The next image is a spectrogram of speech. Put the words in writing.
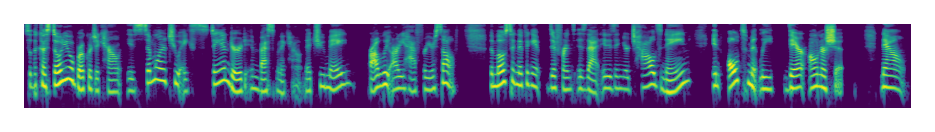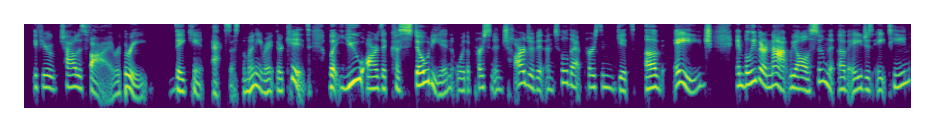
So the custodial brokerage account is similar to a standard investment account that you may probably already have for yourself. The most significant difference is that it is in your child's name and ultimately their ownership. Now, if your child is five or three, they can't access the money, right? They're kids. But you are the custodian or the person in charge of it until that person gets of age. And believe it or not, we all assume that of age is 18.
